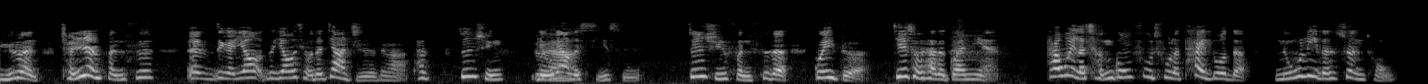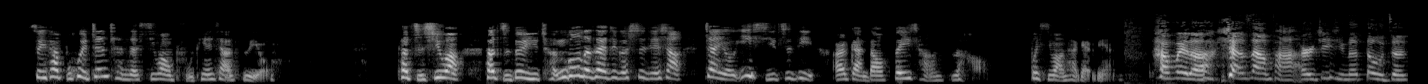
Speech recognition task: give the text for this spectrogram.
舆论，承认粉丝呃这个要要求的价值，对吧？他遵循流量的习俗。遵循粉丝的规则，接受他的观念，他为了成功付出了太多的奴隶的顺从，所以他不会真诚的希望普天下自由，他只希望他只对于成功的在这个世界上占有一席之地而感到非常自豪。不希望他改变，他为了向上爬而进行的斗争，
